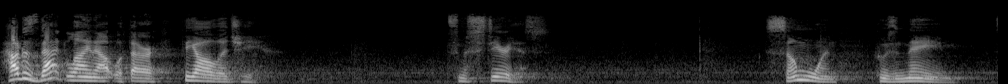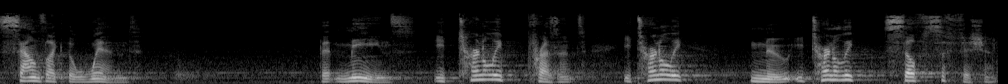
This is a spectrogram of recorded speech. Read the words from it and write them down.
How does that line out with our theology? It's mysterious. Someone whose name sounds like the wind that means eternally present, eternally new, eternally self sufficient,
